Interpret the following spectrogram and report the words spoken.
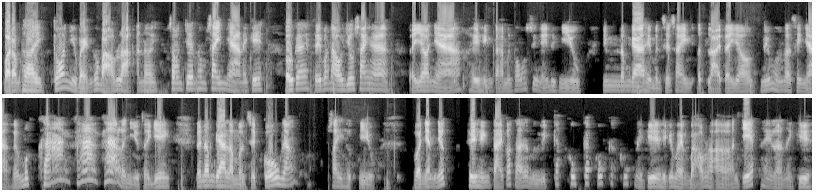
Và đồng thời, có nhiều bạn có bảo là, anh ơi, sao anh trên không xây nhà này kia? Ok, thì bắt đầu vô xây ha tại do nhà thì hiện tại mình không có suy nghĩ được nhiều, nhưng năm ga thì mình sẽ xây ít lại, tại do nếu mà chúng ta xây nhà phải mất khá khá khá là nhiều thời gian. Nên năm ga là mình sẽ cố gắng xây thật nhiều và nhanh nhất thì hiện tại có thể là mình bị cắt khúc cắt khúc cắt khúc này kia thì các bạn bảo là à, anh chép hay là này kia.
